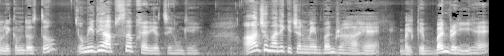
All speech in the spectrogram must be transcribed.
वालेकुम दोस्तों। उम्मीद है आप सब खैरियत से होंगे। आज हमारे किचन में बन रहा है, बल्कि बन रही है,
